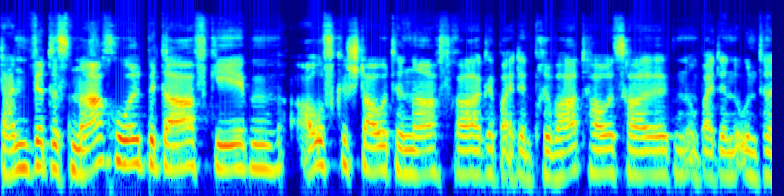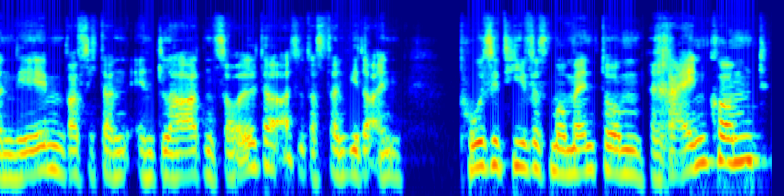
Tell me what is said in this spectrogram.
dann wird es Nachholbedarf geben, aufgestaute Nachfrage bei den Privathaushalten und bei den Unternehmen, was sich dann entladen sollte, also dass dann wieder ein positives Momentum reinkommt.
